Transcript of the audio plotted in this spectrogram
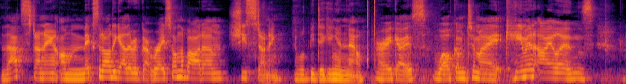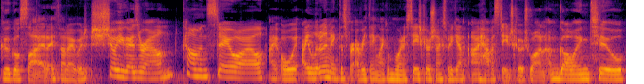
That's stunning. I'll mix it all together. We've got rice on the bottom. She's stunning. I will be digging in now. All right, guys. Welcome to my Cayman Islands Google slide. I thought I would show you guys around. Come and stay a while. I always, I literally make this for everything. Like I'm going to Stagecoach next weekend. I have a Stagecoach one. I'm going to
